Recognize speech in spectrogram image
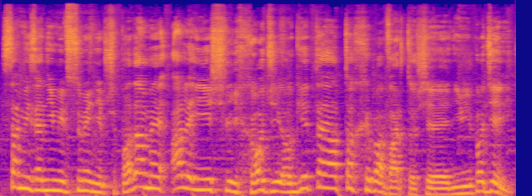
Sami za nimi w sumie nie przypadamy, ale jeśli chodzi o GTA, to chyba warto się nimi podzielić.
